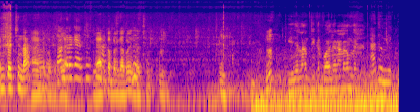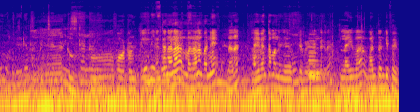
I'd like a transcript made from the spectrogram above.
ఇంత వచ్చిందా? తొందరగా చూస్తే లేత కొబ్బరి కాబట్టి ఇంత వచ్చింది. ఉమ్. ఉమ్. చికెన్ బాయిలర్ ఎలా ఉంది అది మీకు ఒక వీడియో టూ ఫోర్ ట్వంటీ ఎంత నాన్న? మా నాన్న బన్నీ? నాన్న? లైవ్ ఎంత మన దగ్గర? Live? One twenty five.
